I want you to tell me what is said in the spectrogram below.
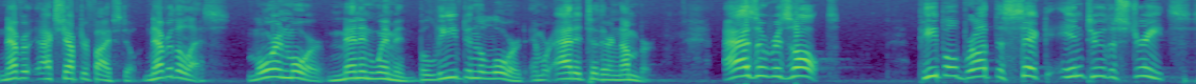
never, Acts chapter 5 still. Nevertheless, more and more men and women believed in the Lord and were added to their number. As a result, people brought the sick into the streets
